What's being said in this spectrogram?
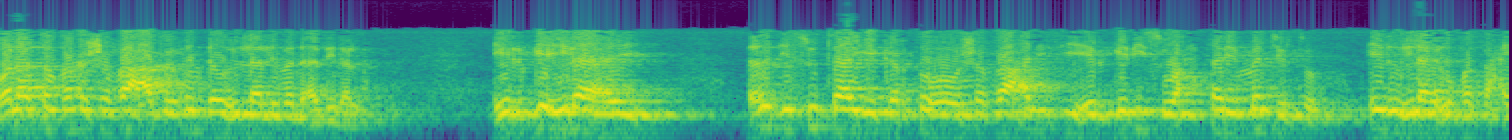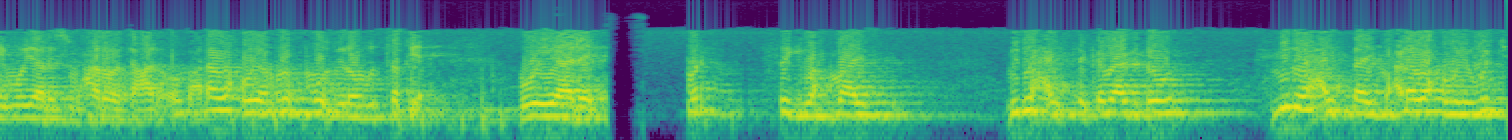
Walaa tanfacu shafaacatu cindahu ila liman adina lah erge ilaahay cid isu taagi karto oo shafaacadiisi ergadiisu wax tari ma jirto ciduu ilahay ufasaxay mooyaane subxaana watacala oo macnaha waxa wey ruux mumin oo muttaqi mooyaane mar isagii wax ma haysto. Mid wax haysta kama agdhowo mid wax haysta macnaha waxa wey weji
